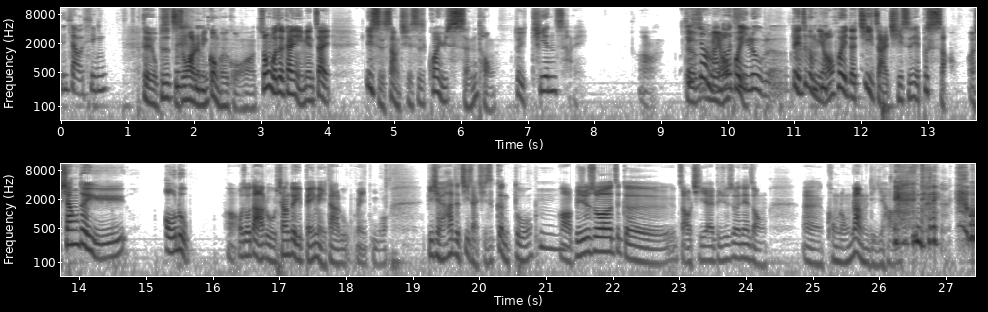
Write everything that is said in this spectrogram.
很小心。对，我不是指中华人民共和国啊，中国这个概念里面，在历史上其实关于神童。对天才啊的描绘，对这个描绘的记载其实也不少啊。相对于欧陆啊，欧洲大陆，相对于北美大陆，美国比起来，它的记载其实更多。嗯，啊，比如说这个早期啊，比如说那种。嗯，孔融让梨哈，对我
